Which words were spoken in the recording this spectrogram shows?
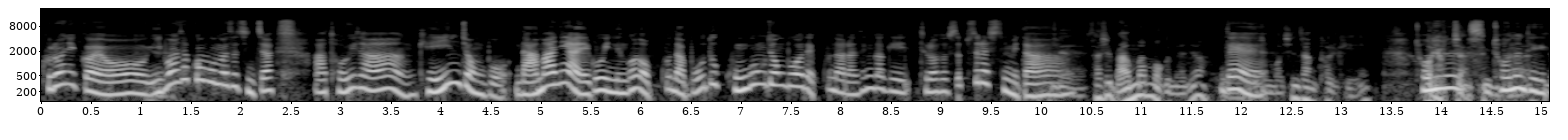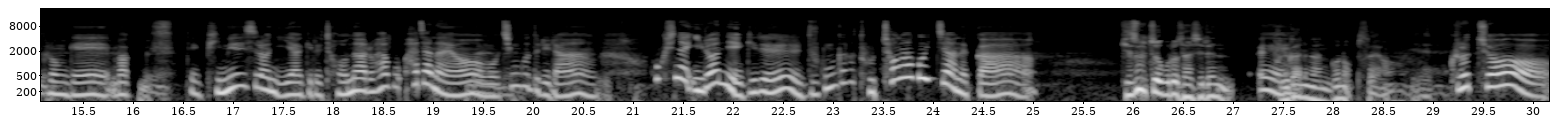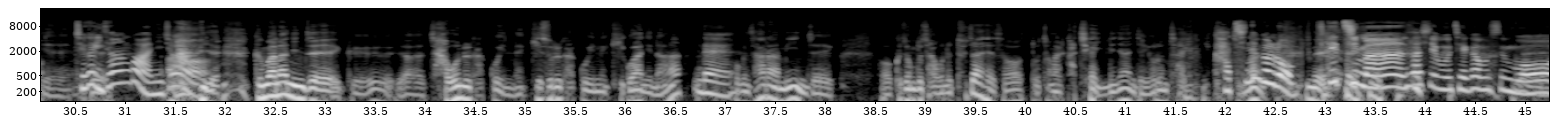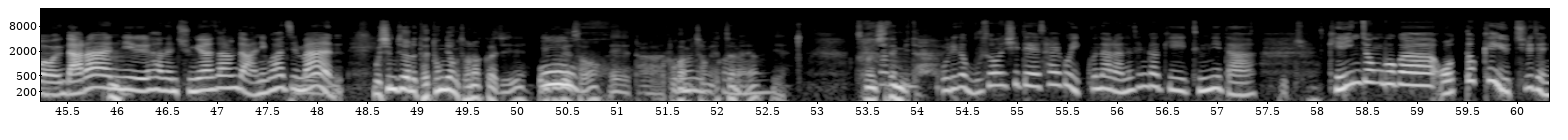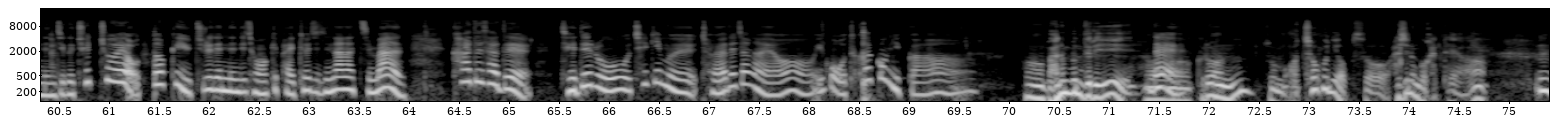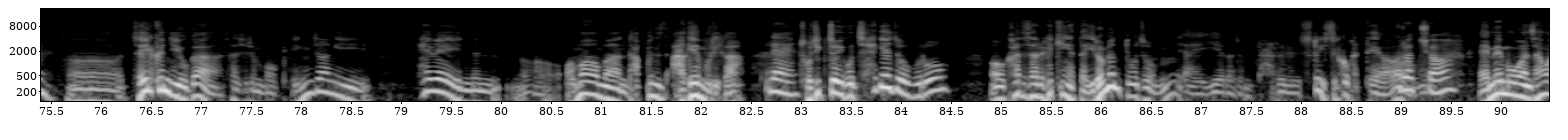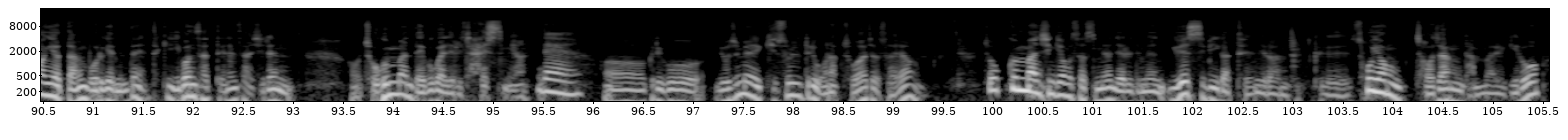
예. 그러니까요. 네. 이번 사건 보면서 진짜 아 더 이상 개인 정보 나만이 알고 있는 건 없구나 모두 공공 정보가 됐구나라는 생각이 들어서 씁쓸했습니다. 네, 사실 마음만 먹으면요. 예, 네, 뭐 신상 털기 저는, 어렵지 않습니다. 저는 되게 네. 그런 게막 네. 되게 비밀스러운 이야기를 전화로 하고 하잖아요. 네, 뭐 네. 친구들이랑 그렇죠. 혹시나 이런 얘기를 누군가가 도청하고 있지 않을까? 기술적으로 사실은 네. 불가능한 건 없어요. 예. 그렇죠. 예. 제가 예. 이상한 거 아니죠? 아, 예. 그만한 이제 그 어, 자원을 갖고 있는 기술을 갖고 있는 기관이나 네. 혹은 사람이 이제 어, 그 정도 자원을 투자해서 도청할 가치가 있느냐 이제 이런 차이는 가치는 별로 네. 없겠지만 네. 사실 뭐 제가 무슨 뭐 네. 나라 음. 일 하는 중요한 사람도 아니고 하지만 네. 뭐 심지어는 대통령 전화까지 미국에서 예, 다 도감청 했잖아요. 예. 그런 시대입니다. 우리가 무서운 시대에 살고 있구나라는 생각이 듭니다. 그렇죠. 개인 정보가 어떻게 유출이 됐는지 그 최초에 어떻게 유출이 됐는지 정확히 밝혀지진 않았지만 카드사들 제대로 책임을 져야 되잖아요. 이거 어떻게 할 겁니까? 어, 많은 분들이 어, 네. 그런 좀 어처구니 없어 하시는 것 같아요. 음. 어, 제일 큰 이유가 사실은 뭐 굉장히 해외에 있는 어, 어마어마한 나쁜 악의 무리가 네. 조직적이고 체계적으로 어, 카드사를 해킹했다. 이러면 또 좀 이해가 좀 다를 수도 있을 것 같아요. 그렇죠. 애매모호한 상황이었다면 모르겠는데 특히 이번 사태는 사실은 어, 조금만 내부 관리를 잘했으면. 네. 어, 그리고 요즘에 기술들이 워낙 좋아져서요. 조금만 신경을 썼으면 예를 들면 USB 같은 이런 그 소형 저장 단말기로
